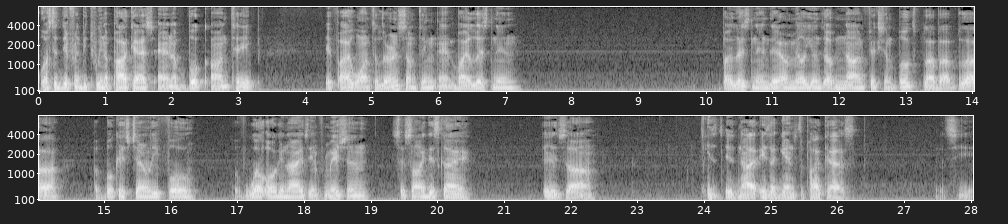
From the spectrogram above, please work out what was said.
What's the difference between a podcast and a book on tape? If I want to learn something and by listening by listening there are millions of nonfiction books, blah blah blah. A book is generally full of well organized information. So it's not like this guy is uh is is not is against the podcast. Let's see.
